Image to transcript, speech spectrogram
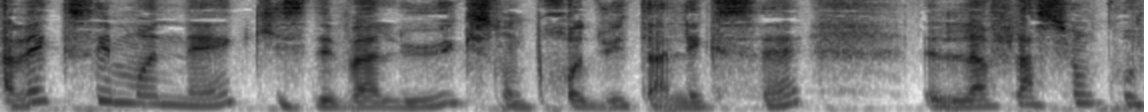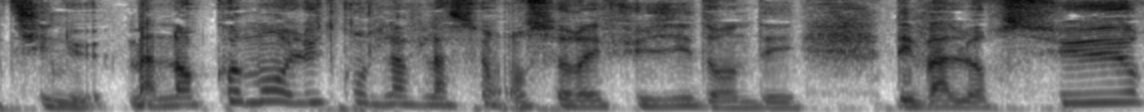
avec ces monnaies qui se dévaluent, qui sont produites à l'excès, l'inflation continue. Maintenant, comment on lutte contre l'inflation? On se réfugie dans des, des valeurs sûres.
